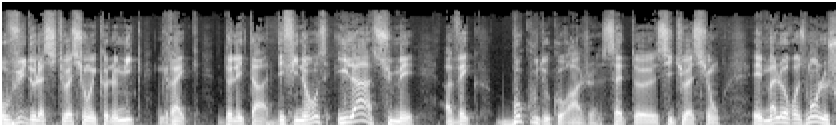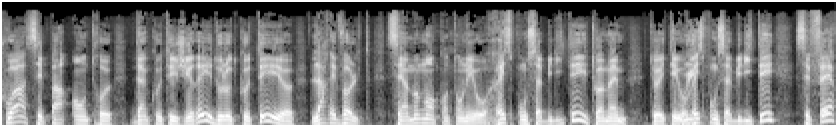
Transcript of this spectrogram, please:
au vu de la situation économique grecque, de l'état des finances, il a assumé avec beaucoup de courage cette euh, situation. Et malheureusement, le choix, c'est pas entre d'un côté gérer et de l'autre côté euh, la révolte. C'est un moment quand on est aux responsabilités, et toi-même tu as été aux responsabilités, c'est faire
